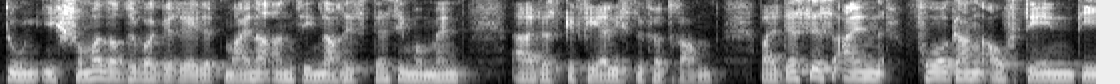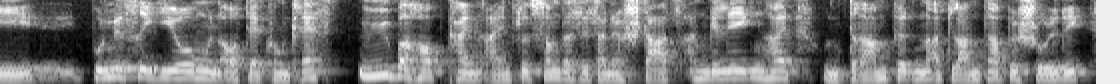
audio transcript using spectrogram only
du und ich, schon mal darüber geredet. Meiner Ansicht nach ist das im Moment äh, das Gefährlichste für Trump. Weil das ist ein Vorgang, auf den die Bundesregierung und auch der Kongress überhaupt keinen Einfluss haben. Das ist eine Staatsangelegenheit. Und Trump wird in Atlanta beschuldigt,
